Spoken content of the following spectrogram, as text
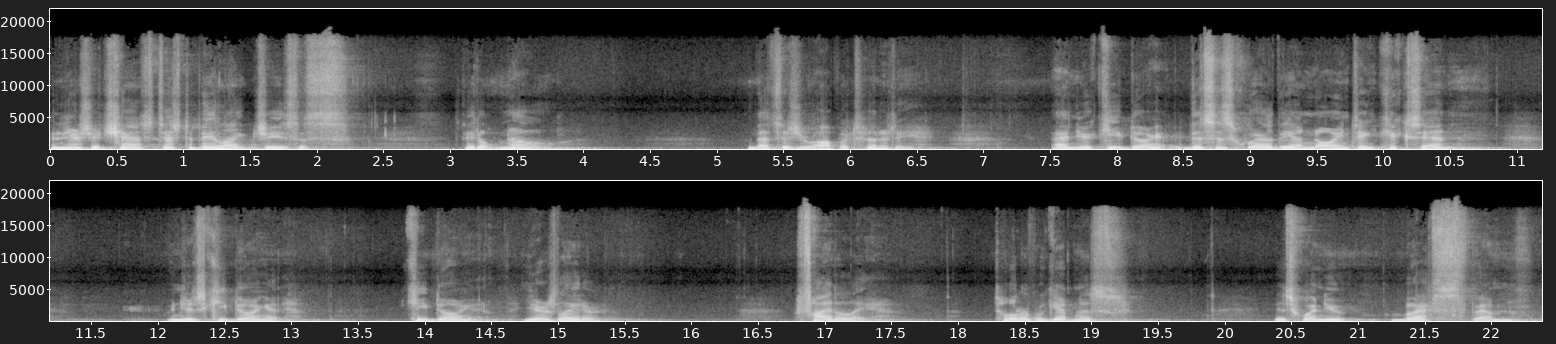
And here's your chance just to be like Jesus. They don't know. And that's your opportunity. And you keep doing it. This is where the anointing kicks in. When you just keep doing it. Keep doing it. Years later, finally, total forgiveness is when you bless them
